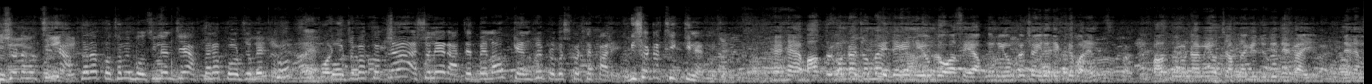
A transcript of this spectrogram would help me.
বিষয়টা হচ্ছে যে আপনারা প্রথমে বলছিলেন যে আপনারা পর্যবেক্ষক পর্যবেক্ষকরা আসলে রাতের বেলাও কেন্দ্রে প্রবেশ করতে পারে। বিষয়টা ঠিক কিনা? হ্যাঁ হ্যাঁ বাহাত্তর ঘণ্টার জন্য এই জায়গায় নিয়ম দেওয়া আছে। আপনি নিয়মটা চাইলে দেখতে পারেন। বাহাত্তর ঘণ্টা আমি হচ্ছে আপনাকে যদি দেখাই দেখেন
